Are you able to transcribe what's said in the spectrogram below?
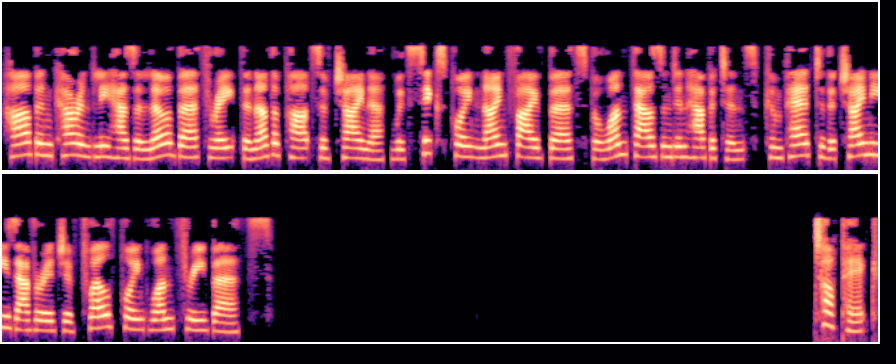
Harbin currently has a lower birth rate than other parts of China, with 6.95 births per 1,000 inhabitants, compared to the Chinese average of 12.13 births. Topic.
